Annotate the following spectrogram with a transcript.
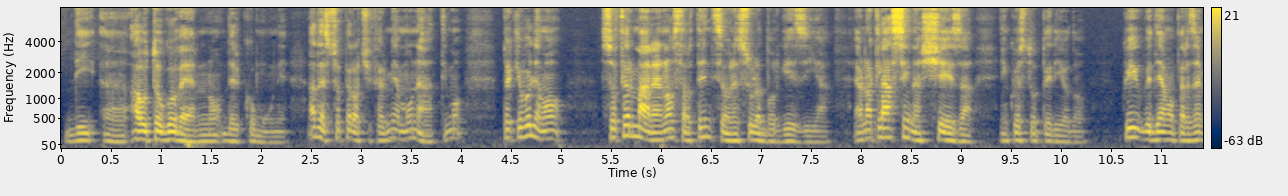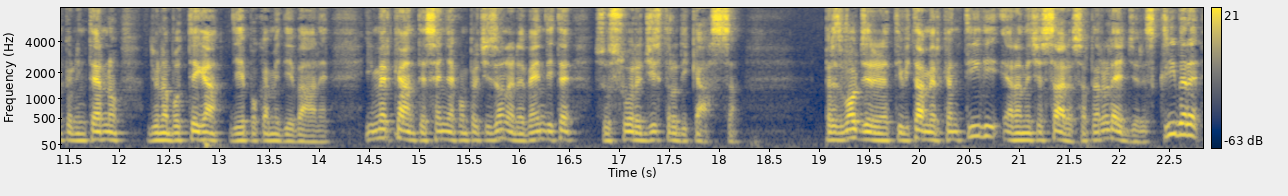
di eh, autogoverno del comune. Adesso però ci fermiamo un attimo perché vogliamo soffermare la nostra attenzione sulla borghesia. È una classe in ascesa in questo periodo. Qui vediamo per esempio l'interno di una bottega di epoca medievale. Il mercante segna con precisione le vendite sul suo registro di cassa. Per svolgere le attività mercantili era necessario saper leggere, scrivere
